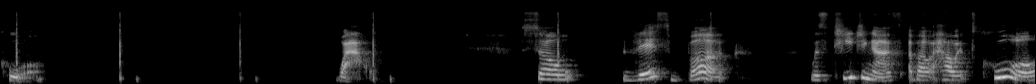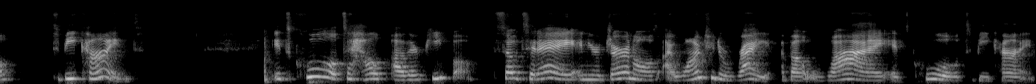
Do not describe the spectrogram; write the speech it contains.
cool. Wow. So, this book was teaching us about how it's cool to be kind. It's cool to help other people. So, today in your journals, I want you to write about why it's cool to be kind.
